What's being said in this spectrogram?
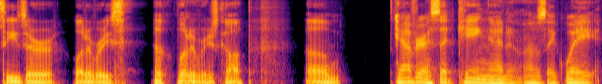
Caesar, whatever he's whatever he's called. Um, after I said king, I, don't- I was like, wait,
